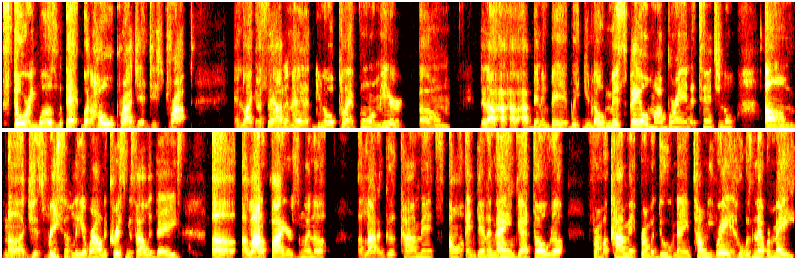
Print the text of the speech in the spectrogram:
story was with that, but a whole project just dropped. And like I said, I didn't had, you know, a platform here um that I, I I've been in bed with, you know, misspell my brand intentional um uh mm. just recently around the christmas holidays uh, a lot of fires went up, a lot of good comments on, and then a name got thrown up from a comment from a dude named Tony Red who was never made.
